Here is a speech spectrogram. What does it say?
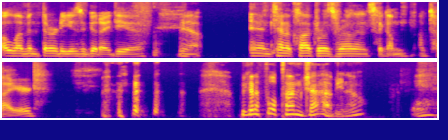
eleven thirty is a good idea. Yeah. And ten o'clock rolls around, and it's like I'm I'm tired. We got a full time job, you know? Yeah.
